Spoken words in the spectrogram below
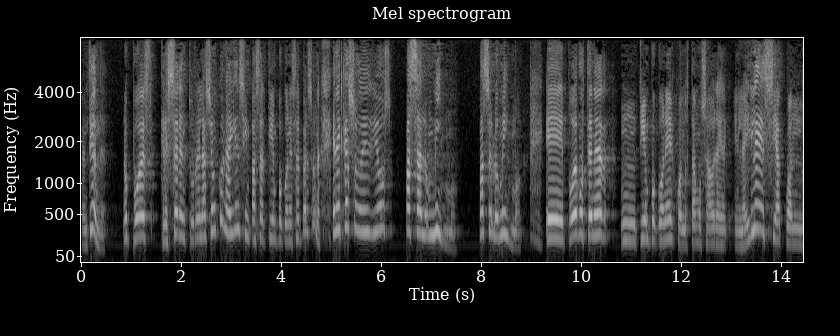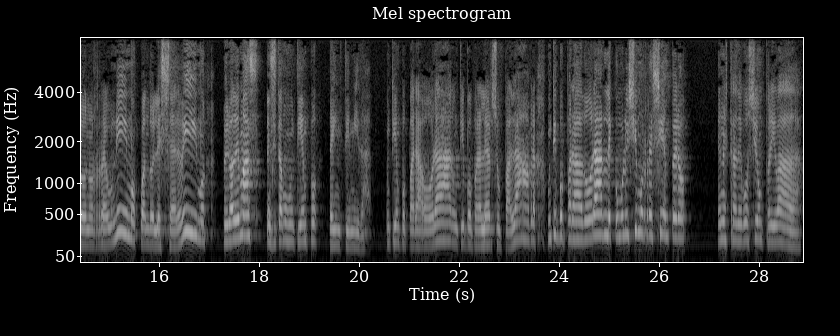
¿Se entiende? No puedes crecer en tu relación con alguien sin pasar tiempo con esa persona. En el caso de Dios pasa lo mismo, pasa lo mismo. Eh, podemos tener un tiempo con Él cuando estamos ahora en la iglesia, cuando nos reunimos, cuando le servimos, pero además necesitamos un tiempo de intimidad un tiempo para orar, un tiempo para leer su palabra, un tiempo para adorarle como lo hicimos recién, pero en nuestra devoción privada.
